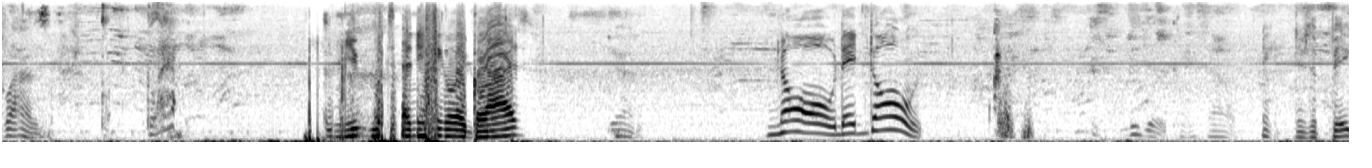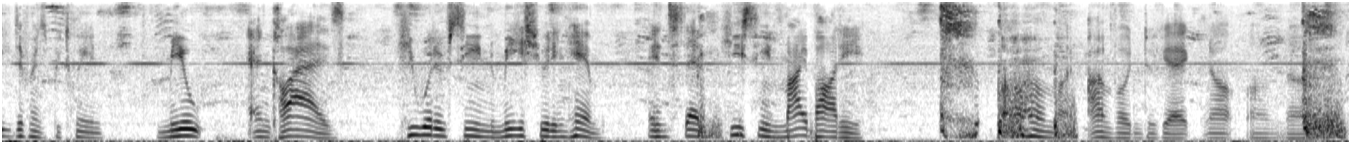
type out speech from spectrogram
Glaz. Glaz? Mute looks anything like Glaz? Yeah. No, they don't. Nigga, comes out. Nick, There's a big difference between mute and Glaz. He would have seen me shooting him. Instead, he seen my body. oh my, I'm voting to get no on the.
